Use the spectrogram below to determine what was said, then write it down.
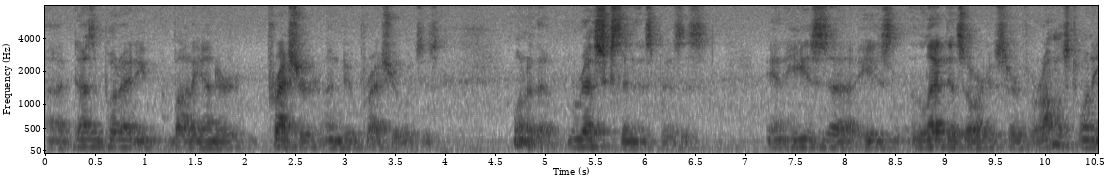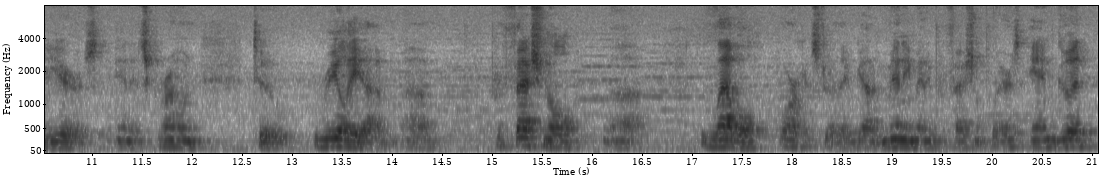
uh, doesn't put anybody under pressure, undue pressure, which is one of the risks in this business. And he's, uh, he's led this orchestra for almost 20 years, and it's grown to really a, a professional uh, level orchestra. They've got many, many professional players and good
